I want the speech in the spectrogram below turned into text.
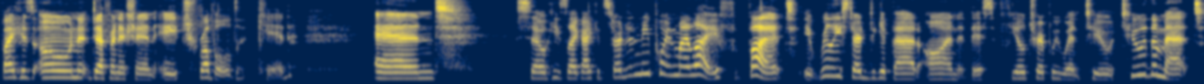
by his own definition, a troubled kid. And so he's like, I could start at any point in my life, but it really started to get bad on this field trip we went to to the Met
